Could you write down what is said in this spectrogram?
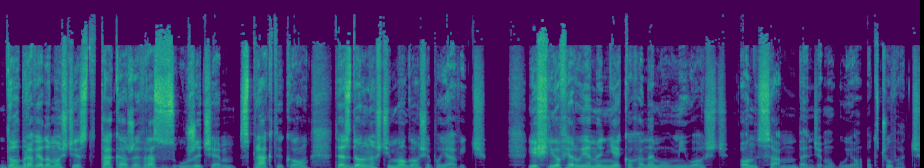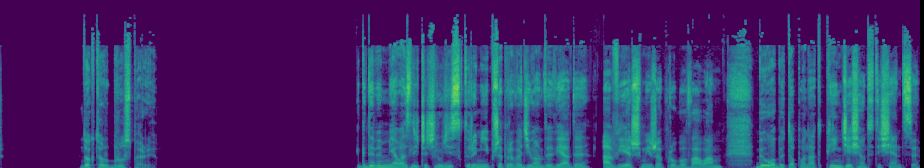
Dobra wiadomość jest taka, że wraz z użyciem, z praktyką, te zdolności mogą się pojawić. Jeśli ofiarujemy niekochanemu miłość, on sam będzie mógł ją odczuwać. Dr Bruce Perry Gdybym miała zliczyć ludzi, z którymi przeprowadziłam wywiady, a wierz mi, że próbowałam, byłoby to ponad 50 tysięcy.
